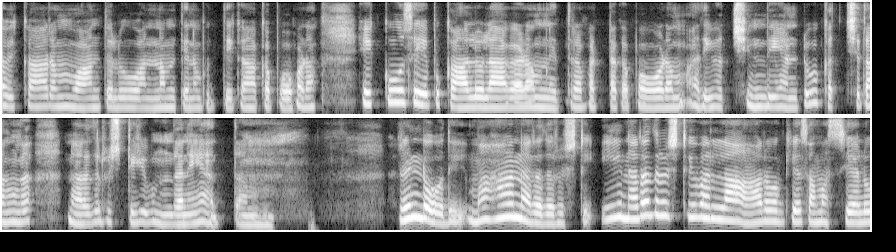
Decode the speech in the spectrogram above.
వికారం వాంతులు అన్నం తినబుద్ధి కాకపోవడం ఎక్కువసేపు కాళ్ళు లాగడం నిద్ర పట్టకపోవడం అది వచ్చింది అంటూ ఖచ్చితంగా నరదృష్టి ఉందనే అర్థం. రెండవది మహానరదృష్టి. ఈ నరదృష్టి వల్ల ఆరోగ్య సమస్యలు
